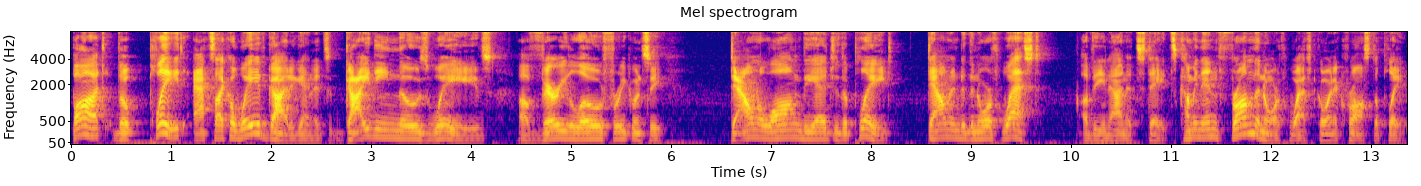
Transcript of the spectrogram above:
But the plate acts like a wave guide again. It's guiding those waves of very low frequency down along the edge of the plate, down into the northwest of the United States, coming in from the northwest, going across the plate.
